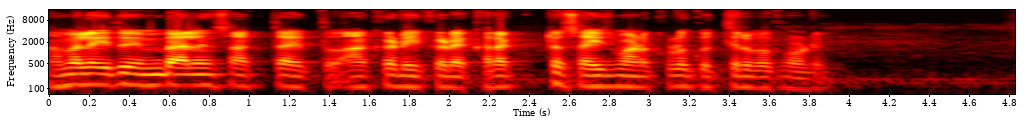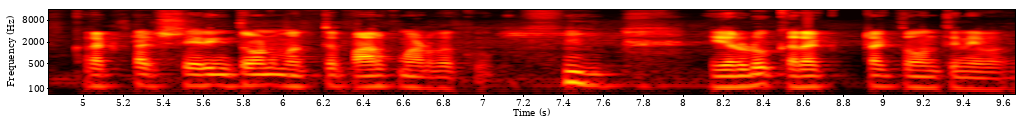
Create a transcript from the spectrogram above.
ಆಮೇಲೆ ಇದು ಇಂಬ್ಯಾಲೆನ್ಸ್ ಆಗ್ತಾ ಇತ್ತು. ಆ ಕಡೆ, ಈ ಕಡೆ ಕರೆಕ್ಟ್ ಸೈಜ್ ಮಾಡ್ಕೊಳ್ಳೋಕೆ ಗೊತ್ತಿರ್ಬೇಕು ನೋಡಿ. ಕರೆಕ್ಟಾಗಿ ಸ್ಟೇರಿಂಗ್ ತೊಗೊಂಡು ಮತ್ತೆ ಪಾರ್ಕ್ ಮಾಡಬೇಕು. ಎರಡೂ ಕರೆಕ್ಟಾಗಿ ತೊಗೊತೀನಿ ಇವಾಗ.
